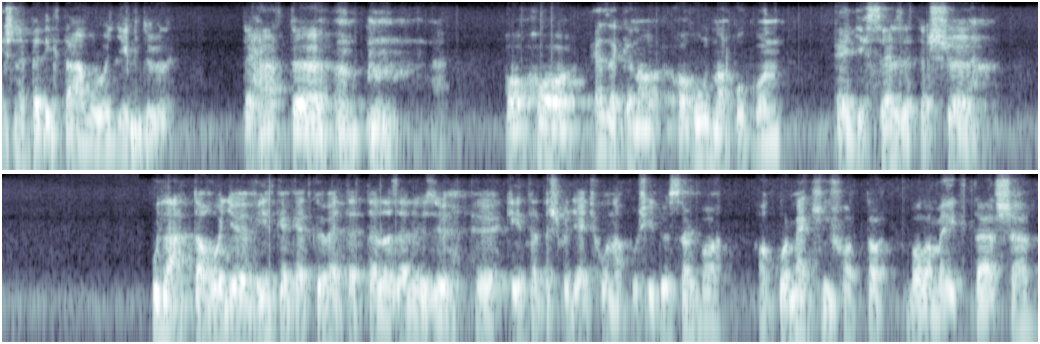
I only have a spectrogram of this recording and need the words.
és ne pedig távolodjék tőle. Tehát ha, ha ezeken a, a holdnapokon egy szerzetes úgy látta, hogy védkeket követett el az előző kéthetes vagy egy hónapos időszakban, akkor meghívhatta valamelyik társát,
